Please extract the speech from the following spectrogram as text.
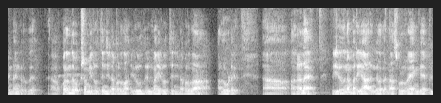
என்னங்கிறது குறைந்தபட்சம் இருபத்தஞ்சி நபர் தான். இருபது இல்லைனா இருபத்தஞ்சி நபர் தான் அலோடு அதனால் இந்த இருபது நம்பர் யாருங்கிறத நான் சொல்கிறேன் எங்கே எப்படி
